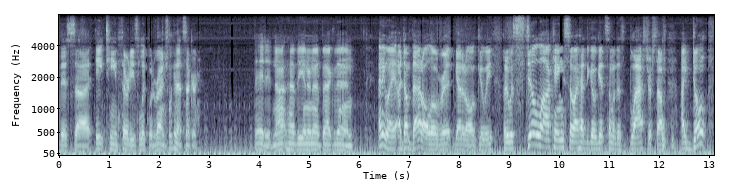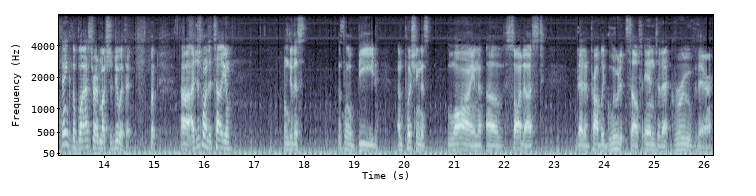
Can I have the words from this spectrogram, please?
this uh, 1830s liquid wrench. Look at that sucker. They did not have the internet back then. Anyway, I dumped that all over it, got it all gooey, but it was still locking, so I had to go get some of this blaster stuff. I don't think the blaster had much to do with it, but uh, I just wanted to tell you, look at this, this little bead. I'm pushing this line of sawdust that had probably glued itself into that groove there.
